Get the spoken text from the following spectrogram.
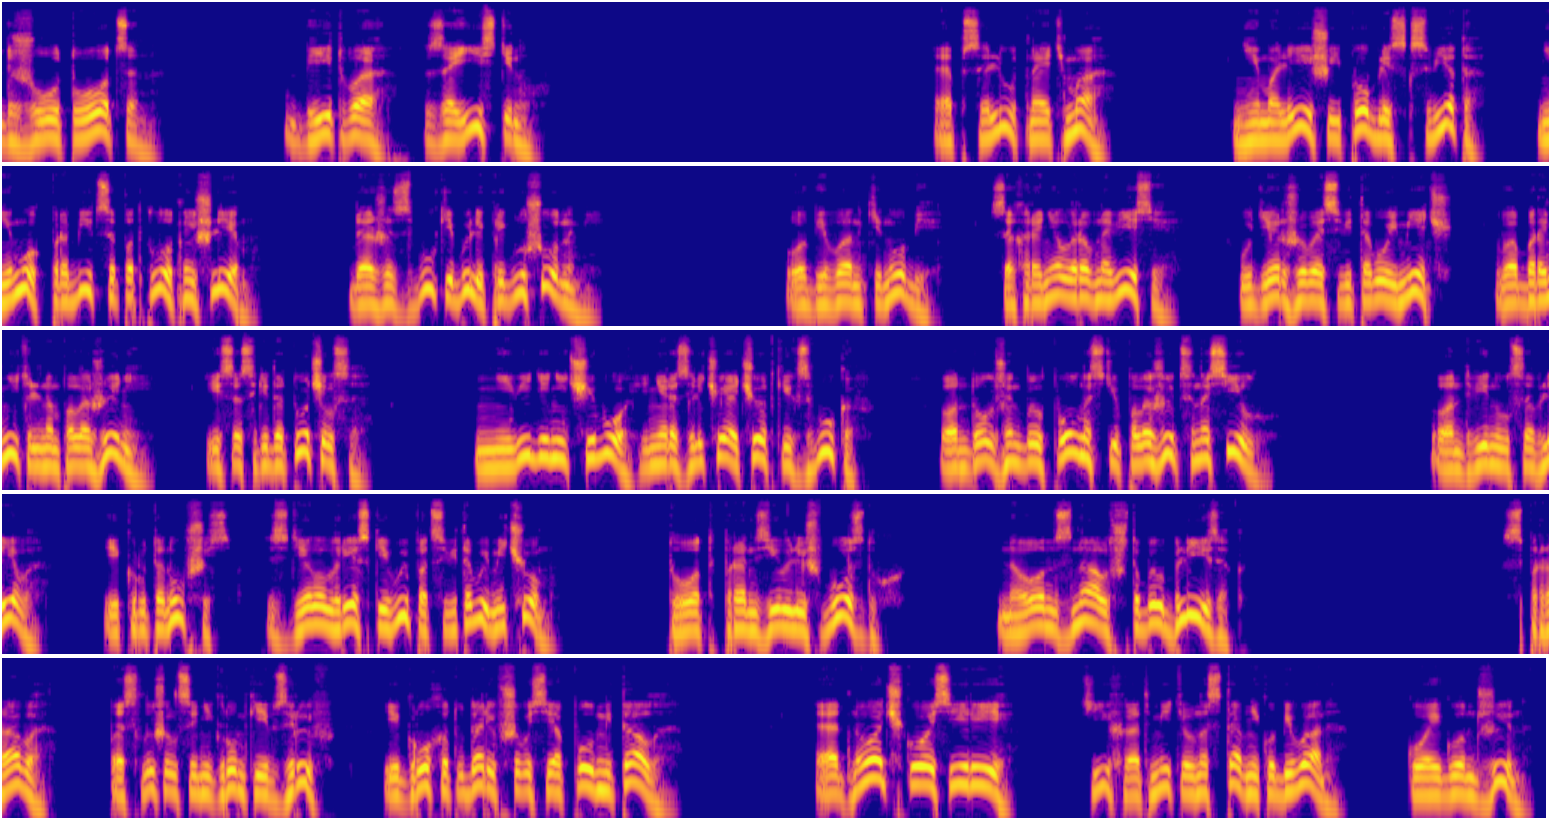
Джут Уотсон. Битва за истину. Абсолютная тьма. Ни малейший проблеск света не мог пробиться под плотный шлем. Даже звуки были приглушенными. Оби-Ван Кеноби сохранял равновесие, удерживая световой меч в оборонительном положении и сосредоточился. Не видя ничего и не различая четких звуков, он должен был полностью положиться на силу. Он двинулся влево и, крутанувшись, сделал резкий выпад световым мечом. Тот пронзил лишь воздух, но он знал, что был близок. Справа послышался негромкий взрыв и грохот ударившегося о пол металла. «Одно очко, Сири!» — тихо отметил наставник Оби-Вана, Койгон Джин.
